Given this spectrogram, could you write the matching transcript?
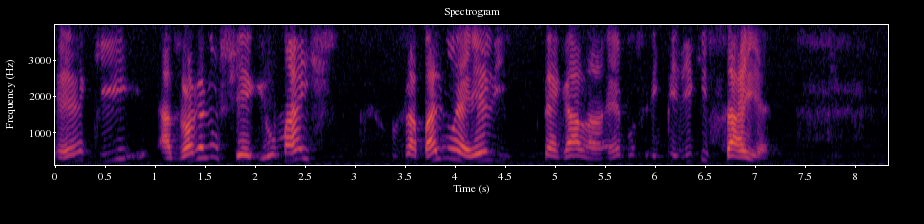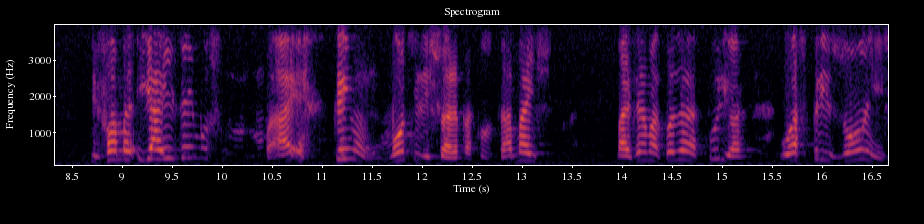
é que a droga não chegue. O mais, o trabalho não é ele pegar lá, é você impedir que saia. De forma, e aí vemos, tem um monte de história para contar, mas, mas é uma coisa curiosa. As prisões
